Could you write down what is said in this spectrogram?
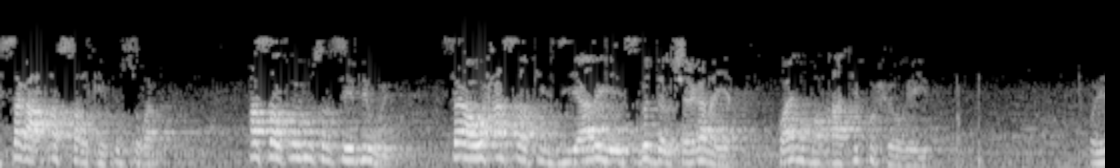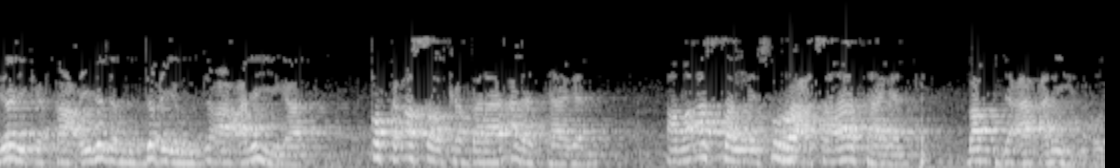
isagaa asalkii ku sugan. Asalku inuusan siinin wey isagaa wax asalkii ziyaado iyo isbeddel sheeganaya waa inuu markhaati ku xoogeeyo. Walidaalika qaacidada muddaciya muddacaa calayhiga qofka asalka baraa'ada taagan ama asal la isku raacsanaa taagan baa muddacaa calayhi noqon.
